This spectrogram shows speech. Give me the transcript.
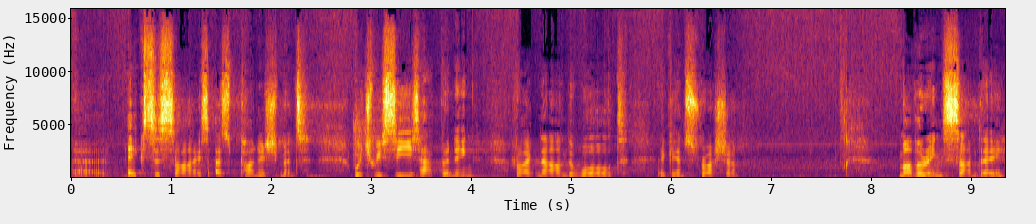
uh, exercise as punishment, which we see is happening right now in the world against Russia. Mothering Sunday,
